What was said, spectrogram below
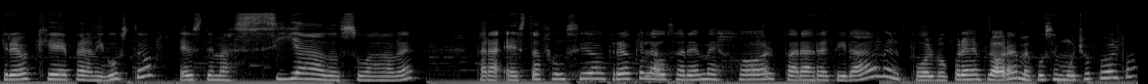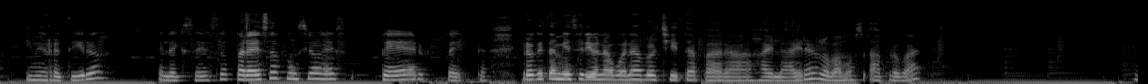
Creo que para mi gusto es demasiado suave. Para esta función creo que la usaré mejor para retirarme el polvo. Por ejemplo, ahora me puse mucho polvo y me retiro el exceso. Para esa función es perfecta. Creo que también sería una buena brochita para highlighter. Lo vamos a probar.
